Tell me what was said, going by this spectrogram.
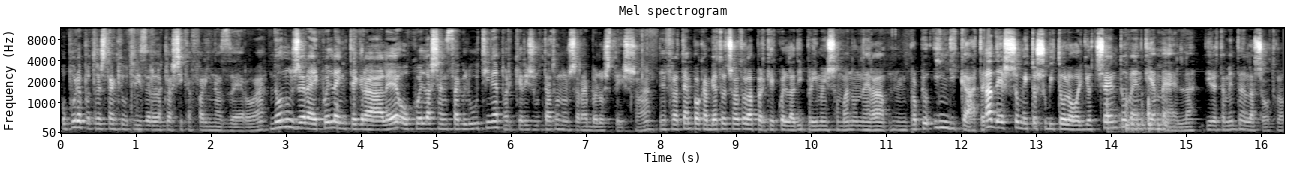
oppure potreste anche utilizzare la classica farina zero, eh. Non userei quella integrale o quella senza glutine perché il risultato non sarebbe lo stesso, eh. Nel frattempo ho cambiato ciotola perché quella di prima, insomma, non era mh, mm, proprio indicata. Adesso metto subito l'olio, 120 ml, direttamente nella ciotola.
